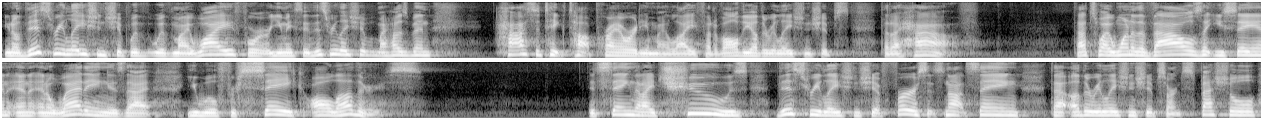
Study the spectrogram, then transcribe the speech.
you know, this relationship with, with my wife, or you may say, this relationship with my husband has to take top priority in my life out of all the other relationships that I have. That's why one of the vows that you say in, in, in, a wedding is that you will forsake all others. It's saying that I choose this relationship first. It's not saying that other relationships aren't special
